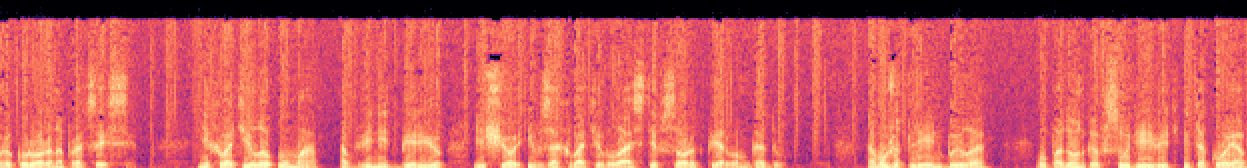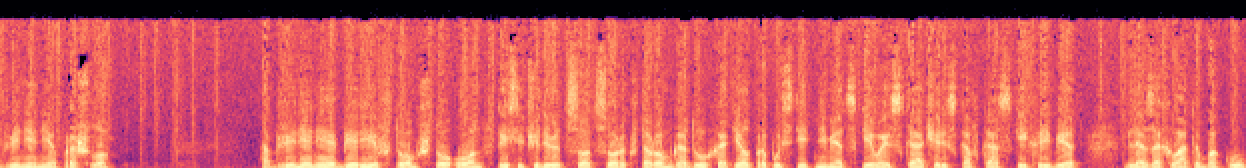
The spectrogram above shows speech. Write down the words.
прокурора на процессе. Не хватило ума обвинить Берию еще и в захвате власти в 41 году. А может, лень было. У подонков судей ведь и такое обвинение прошло. Обвинение Берии в том, что он в 1942 году хотел пропустить немецкие войска через Кавказский хребет для захвата Баку,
